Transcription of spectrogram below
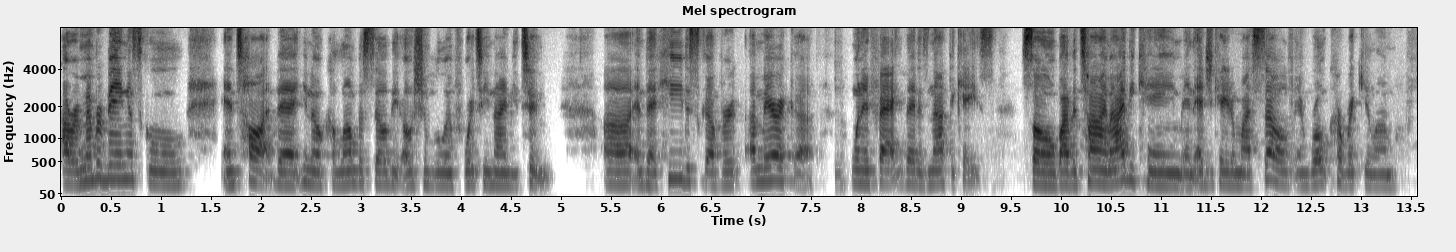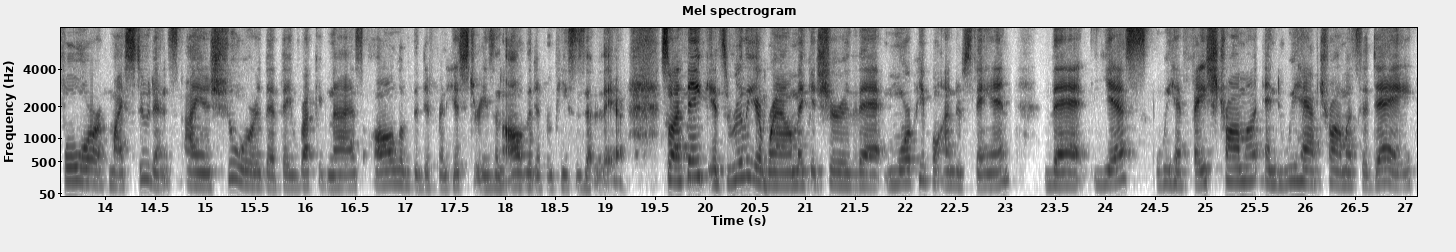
I remember being in school and taught that, you know, Columbus sailed the ocean blue in 1492 uh, and that he discovered America, when in fact that is not the case. So by the time I became an educator myself and wrote curriculum for my students, I ensured that they recognize all of the different histories and all the different pieces that are there. So I think it's really around making sure that more people understand that yes, we have faced trauma and we have trauma today.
